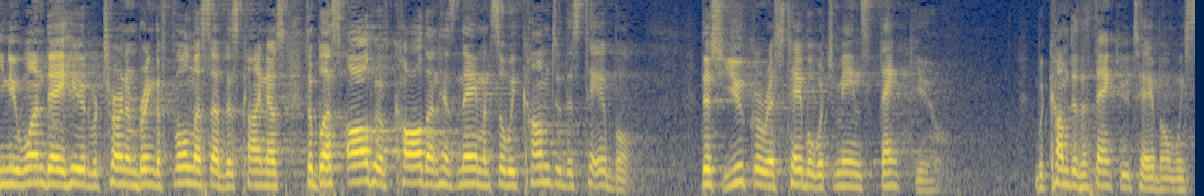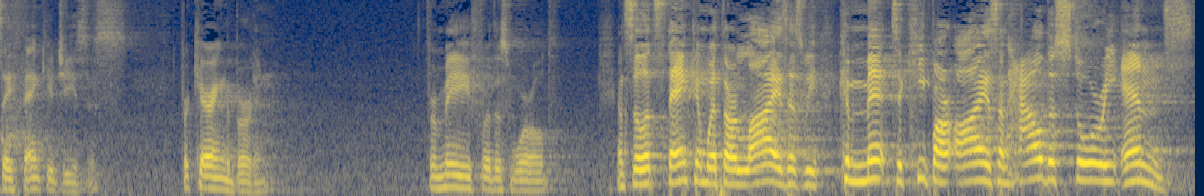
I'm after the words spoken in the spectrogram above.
He knew one day he would return and bring the fullness of his kindness to bless all who have called on his name. And so we come to this table this Eucharist table, which means thank you. We come to the thank you table and we say, Thank you, Jesus, for carrying the burden, for me, for this world. And so let's thank Him with our lives as we commit to keep our eyes on how the story ends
